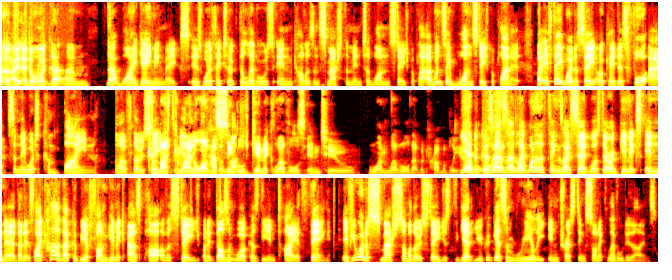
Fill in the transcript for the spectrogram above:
Uh, I, I don't like. that. Um, that why gaming makes is what if they took the levels in colors and smashed them into one stage per planet? I wouldn't say one stage per planet, but if they were to say, okay, there's four acts, and they were to combine of those combine stages combine a lot of the single much- gimmick levels into one level that would probably Yeah, help a because lot. as uh, like one of the things I said was there are gimmicks in there that it's like, huh, that could be a fun gimmick as part of a stage, but it doesn't work as the entire thing. If you were to smash some of those stages together, you could get some really interesting Sonic level designs.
